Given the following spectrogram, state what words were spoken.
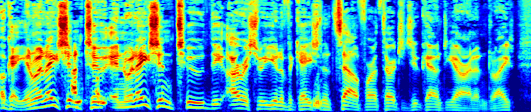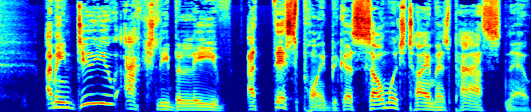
Okay, in relation to in relation to the Irish reunification itself, or 32 county Ireland, right? I mean, do you actually believe at this point, because so much time has passed now,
